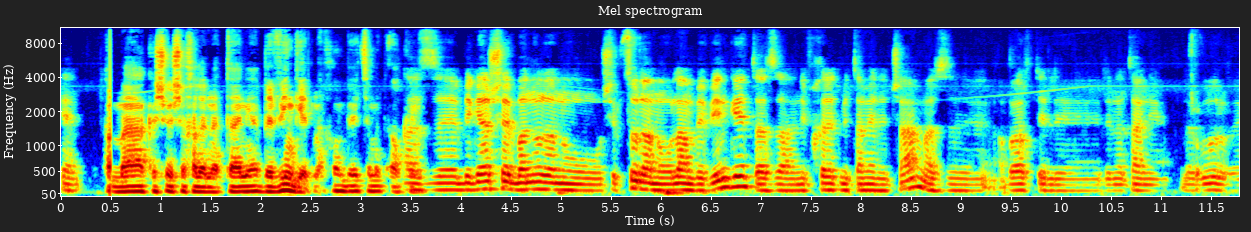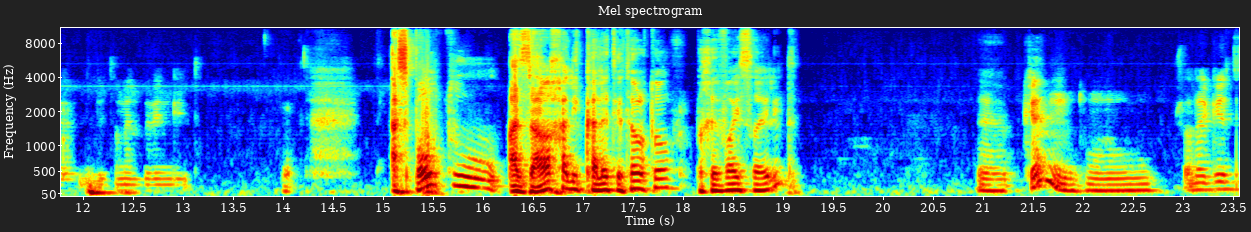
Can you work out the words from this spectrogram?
כן. מה הקשר שלך לנתניה? בווינגייט, נכון בעצם? אוקיי. אז אה, בגלל שבנו לנו, שיפצו לנו אולם בווינגייט, אז הנבחרת מתאמנת שם, אז אה, עברתי לנתניה לגור ולהתאמן בווינגייט. הספורט הוא עזר לך להיקלט יותר טוב בחברה הישראלית? Uh, כן, הוא, אפשר להגיד,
